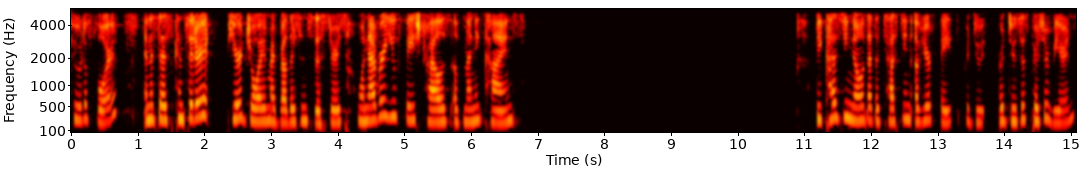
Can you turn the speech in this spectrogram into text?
two to four, and it says, "Consider it pure joy, my brothers and sisters, whenever you face trials of many kinds." because you know that the testing of your faith produ- produces perseverance.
